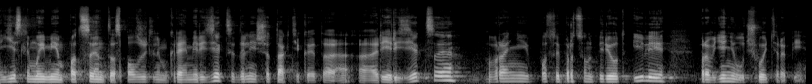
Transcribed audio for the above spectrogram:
если мы имеем пациента с положительными краями резекции, дальнейшая тактика – это ререзекция в ранний послеоперационный период или проведение лучевой терапии?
